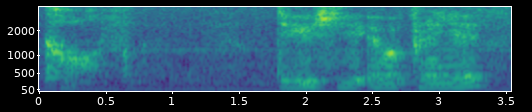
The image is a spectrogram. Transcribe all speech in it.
cause. Do you hear our prayers?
